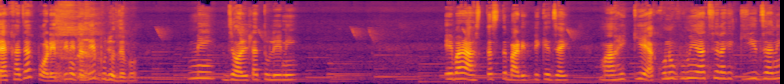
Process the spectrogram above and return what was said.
দেখা যাক পরের দিন এটা দিয়ে পুজো দেব। নেই জলটা তুলে নিই এবার আস্তে আস্তে বাড়ির দিকে যাই। মাহে কি এখনও ঘুমিয়ে আছে নাকি কি জানি।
